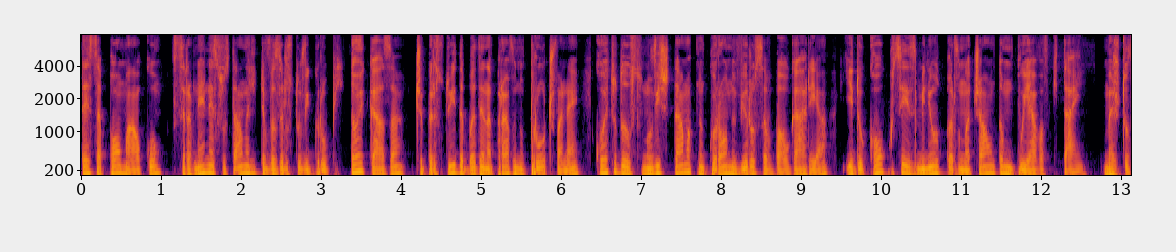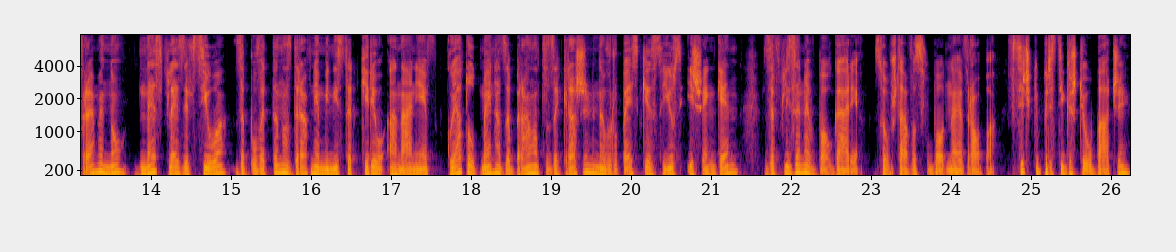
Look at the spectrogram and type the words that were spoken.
те са по-малко в сравнение с останалите възрастови групи. Той каза, че предстои да бъде направено проучване, което да установи щамът на коронавируса в България и доколко се е изменил от първоначалната му поява в Китай. Междувременно, днес влезе в сила заповедта на здравния министр Кирил Ананиев, която отменя забраната за граждани на Европейския съюз и Шенген за влизане в България, съобщава Свободна Европа. Всички пристигащи обаче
